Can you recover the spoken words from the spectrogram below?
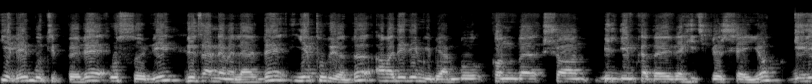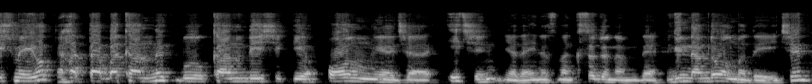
gibi bu tip böyle usulü düzenlemelerde yapılıyordu. Ama dediğim gibi yani bu konuda şu an bildiğim kadarıyla hiçbir şey yok. Gelişme yok. Hatta bakanlık bu kanun değişikliği olmayacağı için ya da en azından kısa dönemde gündemde olmadığı için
